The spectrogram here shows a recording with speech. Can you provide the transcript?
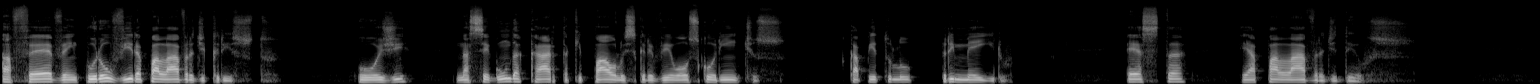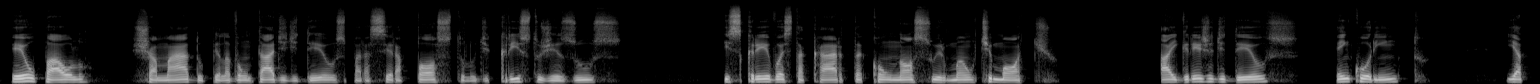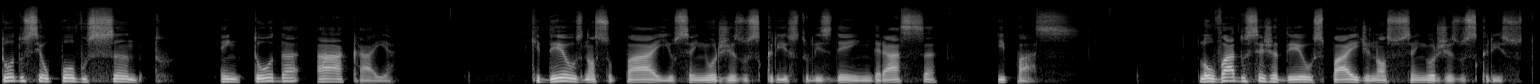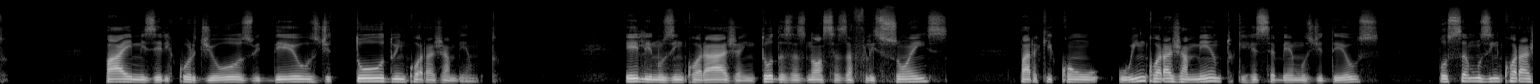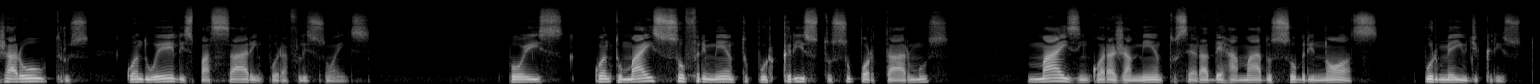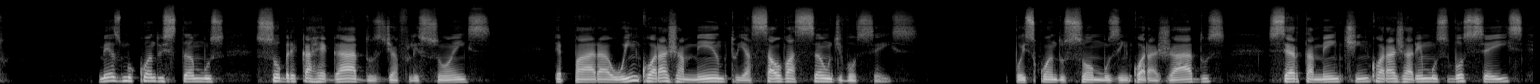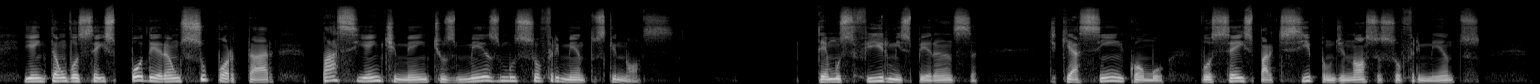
A fé vem por ouvir a palavra de Cristo. Hoje, na segunda carta que Paulo escreveu aos Coríntios, capítulo 1. Esta é a palavra de Deus. Eu, Paulo, chamado pela vontade de Deus para ser apóstolo de Cristo Jesus, escrevo esta carta com nosso irmão Timóteo, à Igreja de Deus em Corinto e a todo o seu povo santo em toda a Acaia. Que Deus, nosso Pai e o Senhor Jesus Cristo lhes dê em graça e paz. Louvado seja Deus, Pai de nosso Senhor Jesus Cristo, Pai misericordioso e Deus de todo encorajamento. Ele nos encoraja em todas as nossas aflições, para que com o encorajamento que recebemos de Deus, possamos encorajar outros quando eles passarem por aflições. Pois quanto mais sofrimento por Cristo suportarmos, mais encorajamento será derramado sobre nós por meio de Cristo. Mesmo quando estamos sobrecarregados de aflições, é para o encorajamento e a salvação de vocês. Pois quando somos encorajados, certamente encorajaremos vocês e então vocês poderão suportar pacientemente os mesmos sofrimentos que nós. Temos firme esperança de que, assim como vocês participam de nossos sofrimentos,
